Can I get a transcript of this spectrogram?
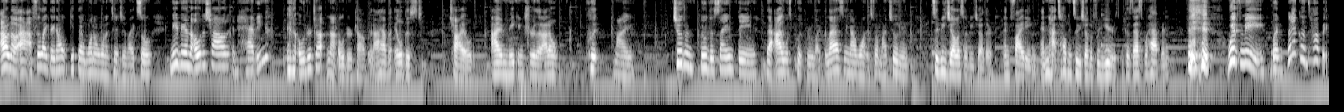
I don't know. I, I feel like they don't get that one-on-one attention. Like so, me being the oldest child and having an older child, not older child, but I have an eldest child. I'm making sure that I don't put my children through the same thing that I was put through. Like the last thing I want is for my children to be jealous of each other and fighting and not talking to each other for years because that's what happened with me. But back on topic,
